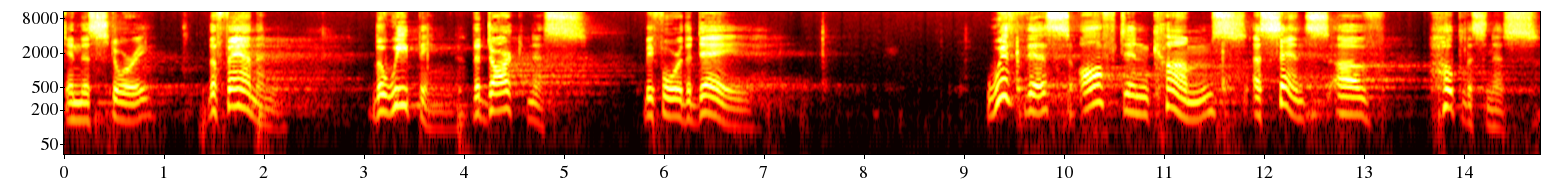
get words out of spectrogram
in this story. The famine, the weeping, the darkness before the day. With this often comes a sense of hopelessness.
